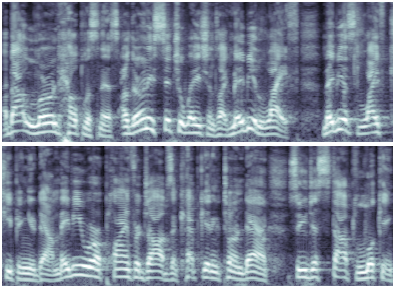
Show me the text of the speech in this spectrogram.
about learned helplessness. Are there any situations, like maybe life, maybe it's life keeping you down, maybe you were applying for jobs and kept getting turned down, so you just stopped looking.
